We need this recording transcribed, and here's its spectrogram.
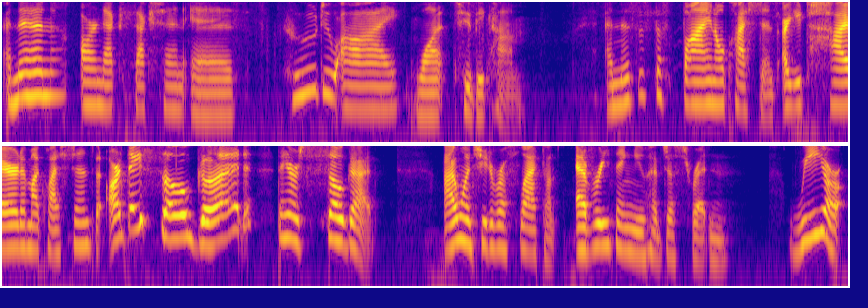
And then our next section is Who do I want to become? And this is the final questions. Are you tired of my questions? But aren't they so good? They are so good. I want you to reflect on everything you have just written. We are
